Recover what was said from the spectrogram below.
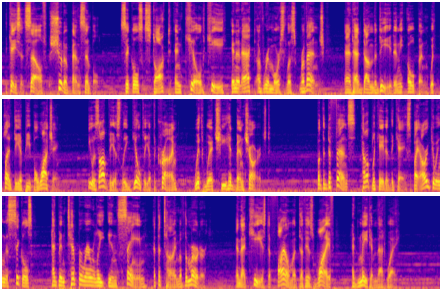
The case itself should have been simple. Sickles stalked and killed Key in an act of remorseless revenge and had done the deed in the open with plenty of people watching. He was obviously guilty of the crime with which he had been charged. But the defense complicated the case by arguing that Sickles had been temporarily insane at the time of the murder, and that Key's defilement of his wife had made him that way.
